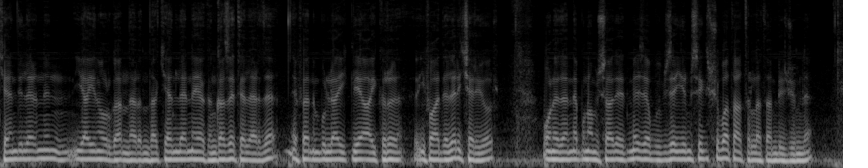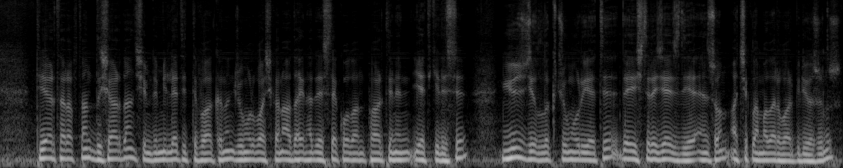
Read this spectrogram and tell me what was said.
kendilerinin yayın organlarında, kendilerine yakın gazetelerde efendim bu laikliğe aykırı ifadeler içeriyor. O nedenle buna müsaade etmeyiz ya bu bize 28 Şubat'ı hatırlatan bir cümle. Diğer taraftan dışarıdan şimdi Millet İttifakı'nın Cumhurbaşkanı adayına destek olan partinin yetkilisi 100 yıllık cumhuriyeti değiştireceğiz diye en son açıklamaları var biliyorsunuz.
